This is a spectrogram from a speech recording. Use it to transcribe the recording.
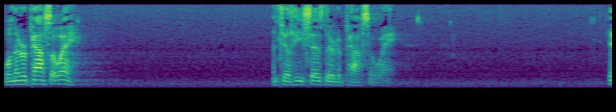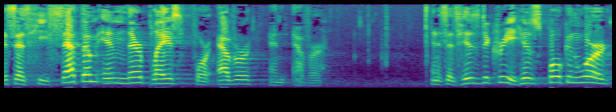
will never pass away until He says they're to pass away. It says He set them in their place forever and ever. And it says His decree, His spoken word,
